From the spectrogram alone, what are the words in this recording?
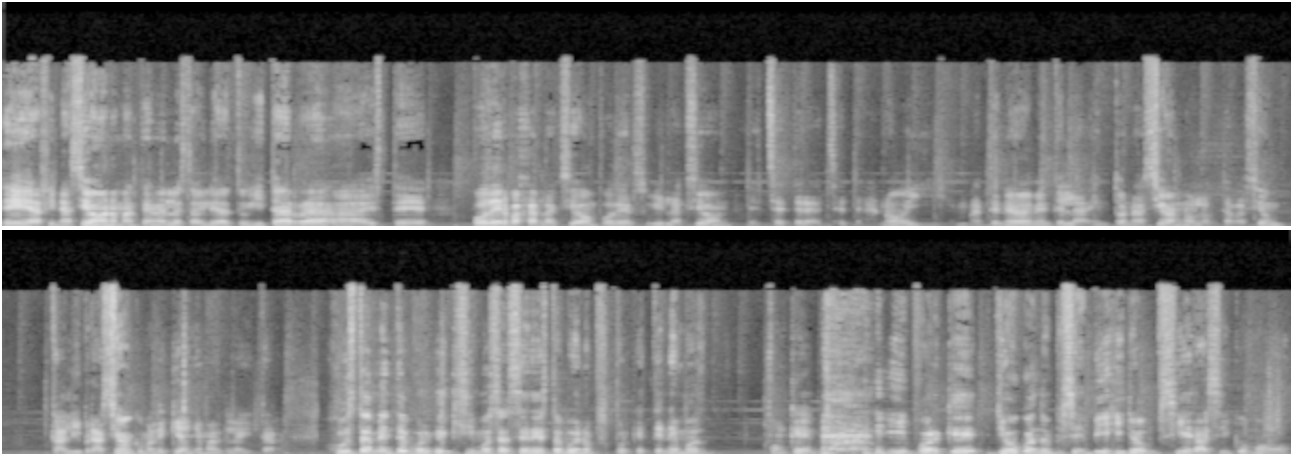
de afinación, a mantener la estabilidad de tu guitarra, a este, poder bajar la acción, poder subir la acción, etcétera, etcétera, ¿no? Y mantener obviamente la entonación o la octavación, calibración, como le quieran llamar de la guitarra. Justamente, ¿por qué quisimos hacer esto? Bueno, pues porque tenemos con qué y porque yo cuando empecé viejito, si era así como,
